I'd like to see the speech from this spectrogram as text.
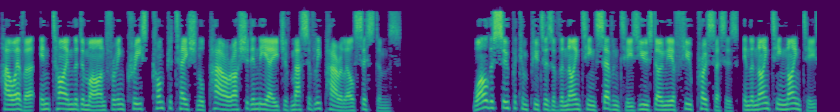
However, in time the demand for increased computational power ushered in the age of massively parallel systems. While the supercomputers of the 1970s used only a few processors, in the 1990s,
